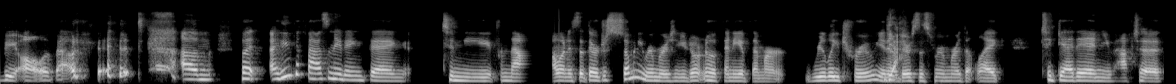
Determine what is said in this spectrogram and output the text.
be all about it. Um, but I think the fascinating thing to me from that one is that there are just so many rumors and you don't know if any of them are really true. You know, yeah. there's this rumor that like to get in, you have to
